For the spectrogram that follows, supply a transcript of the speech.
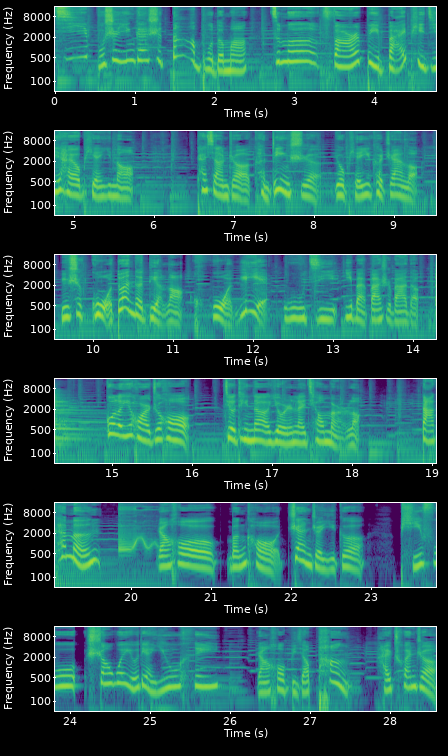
鸡不是应该是大补的吗？怎么反而比白皮鸡还要便宜呢？他想着肯定是有便宜可占了，于是果断的点了火烈乌鸡一百八十八的。过了一会儿之后，就听到有人来敲门了，打开门。然后门口站着一个皮肤稍微有点黝黑，然后比较胖，还穿着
